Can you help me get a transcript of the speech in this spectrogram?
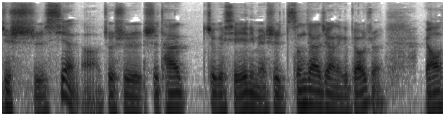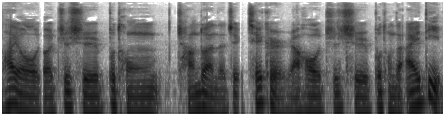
去实现啊，就是是它这个协议里面是增加这样的一个标准，然后它有呃支持不同长短的这个 ticker，然后支持不同的 ID，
